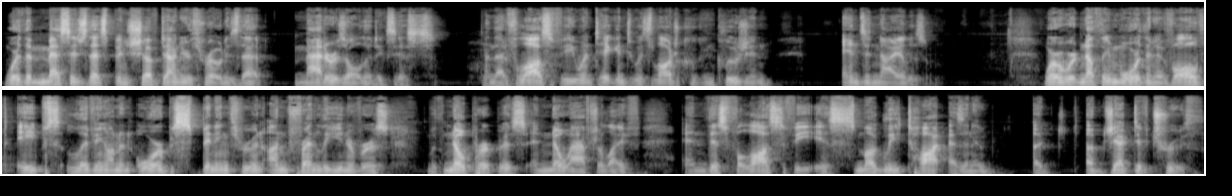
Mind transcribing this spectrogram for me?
where the message that's been shoved down your throat is that matter is all that exists. And that philosophy, when taken to its logical conclusion, ends in nihilism, where we're nothing more than evolved apes living on an orb spinning through an unfriendly universe with no purpose and no afterlife. And this philosophy is smugly taught as an ob- objective truth.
